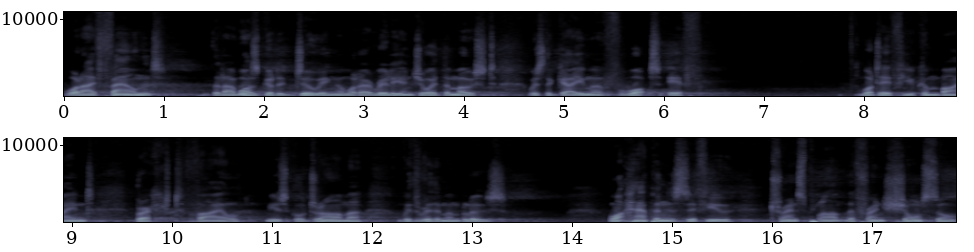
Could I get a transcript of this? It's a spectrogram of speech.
What I found that I was good at doing and what I really enjoyed the most was the game of what if. What if you combined Brecht Weill musical drama with rhythm and blues? What happens if you transplant the French chanson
